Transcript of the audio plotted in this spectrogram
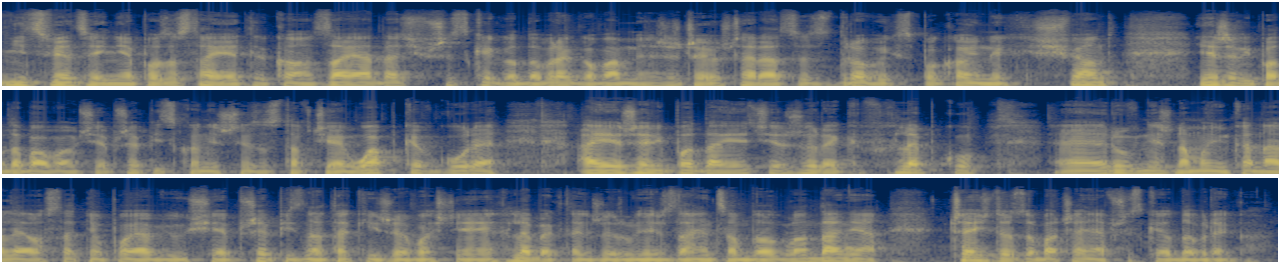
nic więcej nie pozostaje, tylko zajadać. Wszystkiego dobrego Wam życzę już teraz, zdrowych, spokojnych świąt. Jeżeli podobał Wam się przepis, koniecznie zostawcie łapkę w górę. A jeżeli podajecie żurek w chlebku, y, również na moim kanale ostatnio pojawił się przepis na taki, że właśnie chlebek, także również zachęcam do oglądania. Cześć, do zobaczenia, wszystkiego dobrego.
